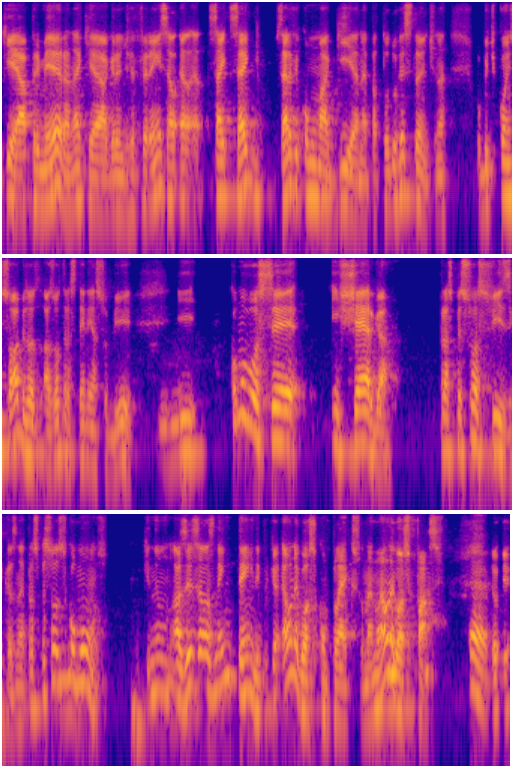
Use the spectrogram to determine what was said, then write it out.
que é a primeira, né? Que é a grande referência, ela, ela segue, serve como uma guia, né? Para todo o restante, né? O Bitcoin sobe, as outras tendem a subir. Uhum. E como você enxerga para as pessoas físicas, né? Para as pessoas uhum. comuns, que não, às vezes elas nem entendem, porque é um negócio complexo, né? Não é um negócio fácil. É. Eu, eu,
